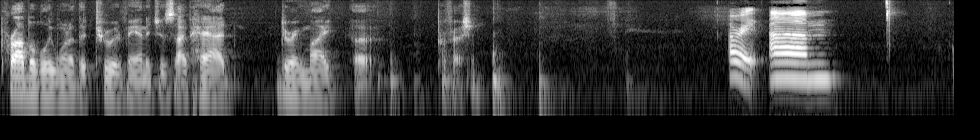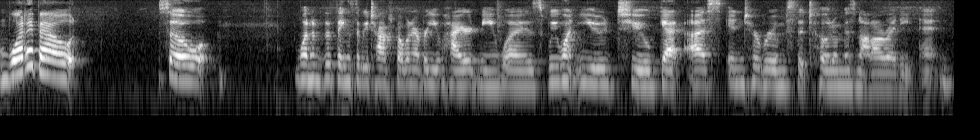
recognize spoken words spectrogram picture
probably one of the true advantages I've had during my uh, profession. All right. Um, what about so? One of the things that we talked about whenever you hired me was we want you to get us into rooms that Totum is not already in.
